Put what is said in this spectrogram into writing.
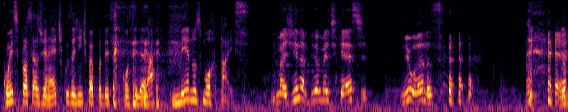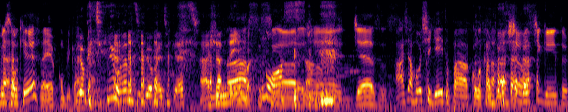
com esses processos genéticos, a gente vai poder se considerar menos mortais. Imagina Biomedcast mil anos. Já pensou o quê? Isso aí é complicado. Biomed, mil anos de Biomedcast. Haja tema. Nossa Nossa. senhora, gente, Jesus. Haja HostGator pra colocar tudo Acha HostGator.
